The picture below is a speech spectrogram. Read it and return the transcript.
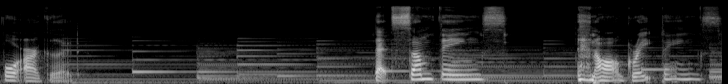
for our good. That some things and all great things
